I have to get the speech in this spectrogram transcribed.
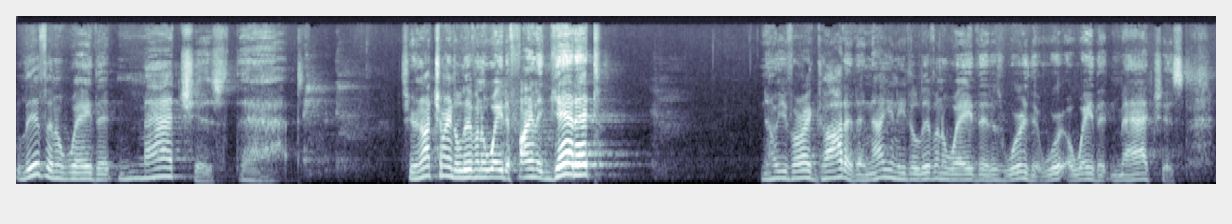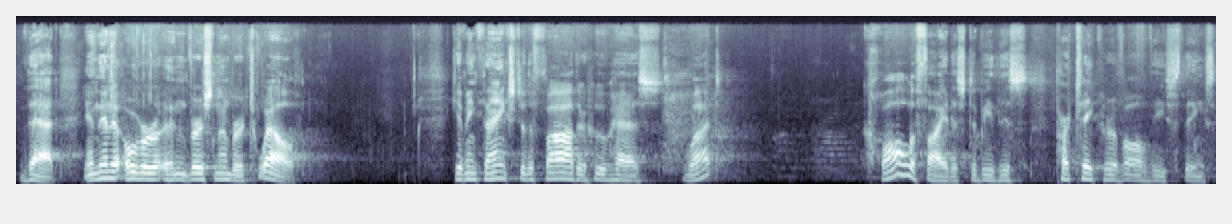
Live in a way that matches that. So you're not trying to live in a way to finally get it. No, you've already got it, and now you need to live in a way that is worthy, a way that matches that. And then over in verse number 12, giving thanks to the Father who has what? Qualified us to be this partaker of all these things.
